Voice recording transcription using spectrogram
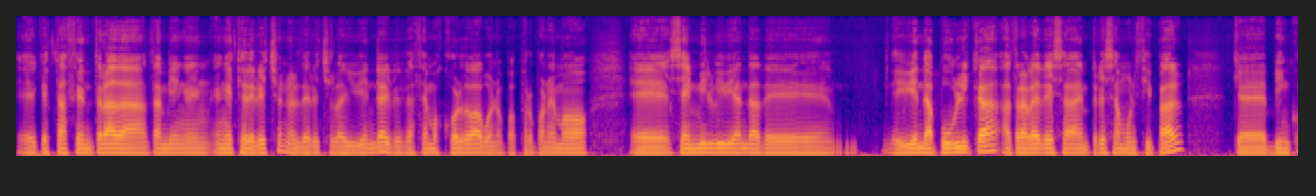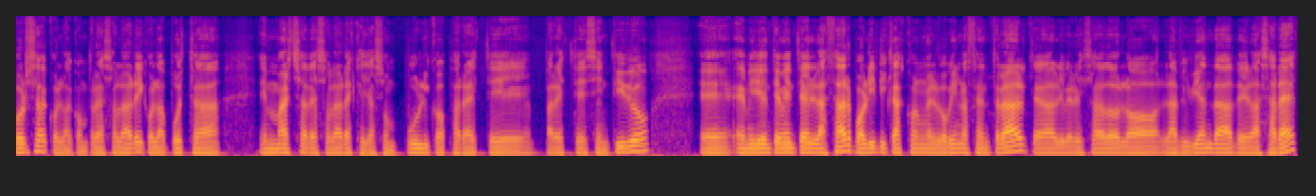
Eh, que está centrada también en, este derecho, en el derecho a la vivienda, y desde Hacemos Córdoba, bueno, pues proponemos eh, 6.000 viviendas de, vivienda pública a través de esa empresa municipal que es Vincorsa, con la compra de solares y con la puesta en marcha de solares que ya son públicos para este, para este sentido. Eh, evidentemente enlazar políticas con el gobierno central que ha liberalizado las viviendas de la Saret.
